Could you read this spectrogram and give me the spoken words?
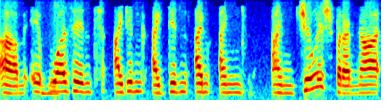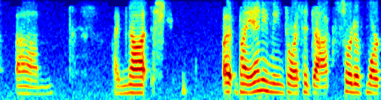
Um, it mm-hmm. wasn't. I didn't. I didn't. I'm. I'm. I'm Jewish, but I'm not. Um, I'm not uh, by any means orthodox. Sort of more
